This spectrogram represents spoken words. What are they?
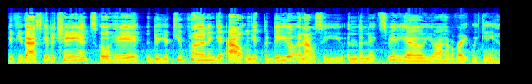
if you guys get a chance, go ahead and do your coupon and get out and get the deal. And I will see you in the next video. You all have a great weekend.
